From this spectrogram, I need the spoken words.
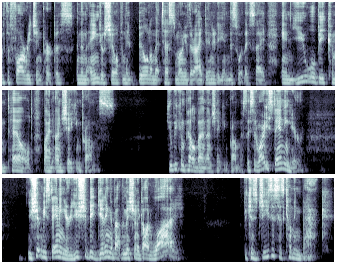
with a far reaching purpose. And then the angels show up and they build on that testimony of their identity. And this is what they say and you will be compelled by an unshaking promise. You'll be compelled by an unshaking promise. They said, Why are you standing here? You shouldn't be standing here. You should be getting about the mission of God. Why? Because Jesus is coming back.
